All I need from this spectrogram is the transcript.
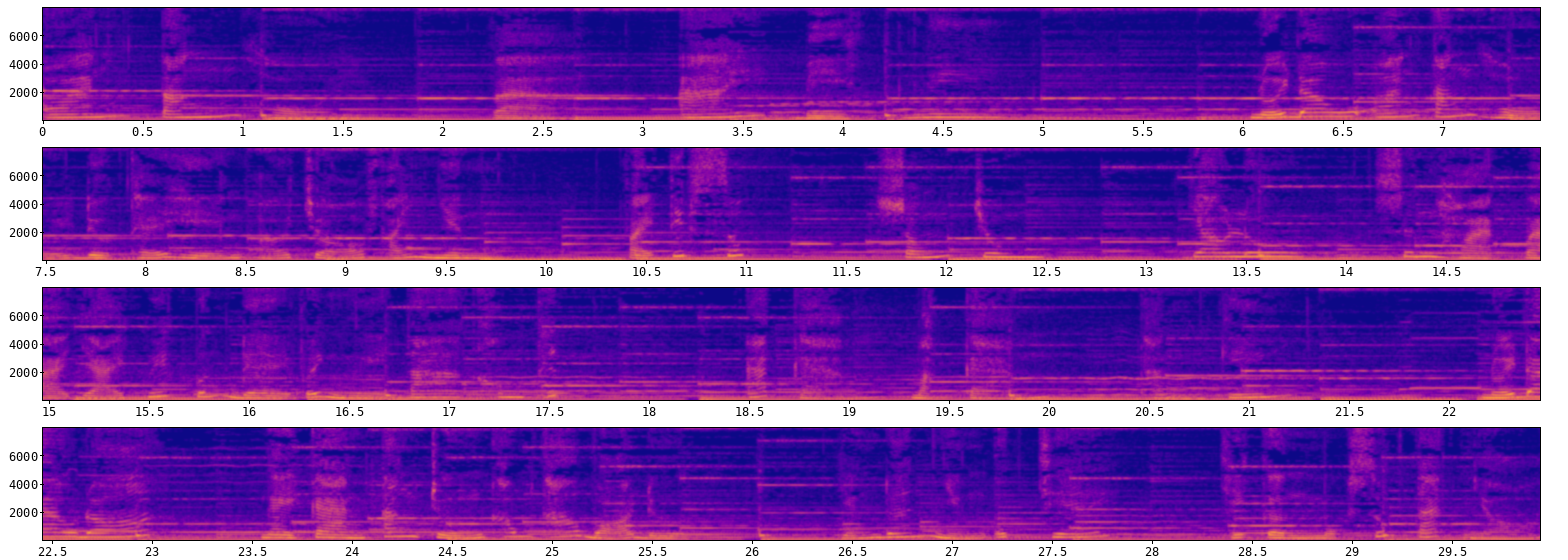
oán tắng hội và ái biệt ly. Nỗi đau oán tắng hội được thể hiện ở chỗ phải nhìn, phải tiếp xúc, sống chung, giao lưu, sinh hoạt và giải quyết vấn đề với người ta không thích. Ác cảm, mặc cảm, thành kiến nỗi đau đó ngày càng tăng trưởng không tháo bỏ được, dẫn đến những ức chế. Chỉ cần một xúc tác nhỏ,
